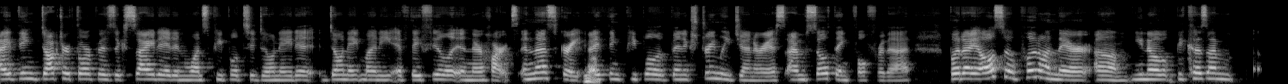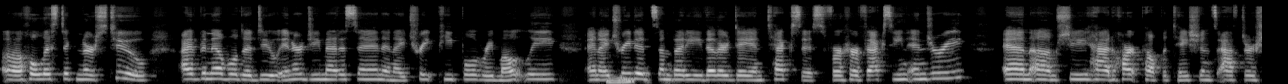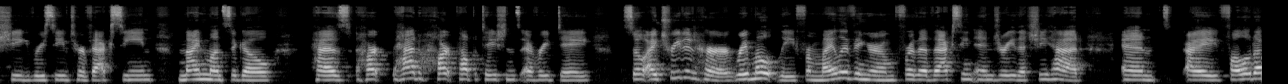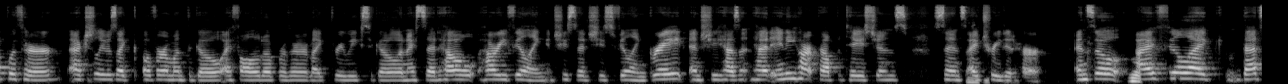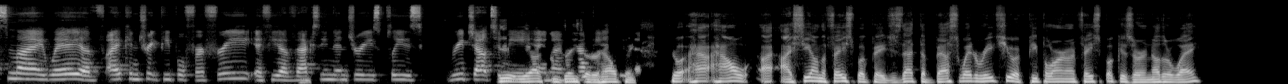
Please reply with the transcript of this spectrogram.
I think Dr. Thorp is excited and wants people to donate it, donate money if they feel it in their hearts. And that's great. Yeah. I think people have been extremely generous. I'm so thankful for that. But I also put on there, um, you know, because I'm a holistic nurse too, I've been able to do energy medicine and I treat people remotely. And I mm-hmm. treated somebody the other day in Texas for her vaccine injury. And um, she had heart palpitations after she received her vaccine nine months ago has heart had heart palpitations every day so i treated her remotely from my living room for the vaccine injury that she had and I followed up with her. Actually, it was like over a month ago. I followed up with her like three weeks ago, and I said, "How how are you feeling?" And she said she's feeling great, and she hasn't had any heart palpitations since I mm-hmm. treated her. And so I feel like that's my way of I can treat people for free. If you have vaccine injuries, please reach out to me. Yeah, some things that are helping. So how how I, I see on the Facebook page is that the best way to reach you? If people aren't on Facebook, is there another way?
